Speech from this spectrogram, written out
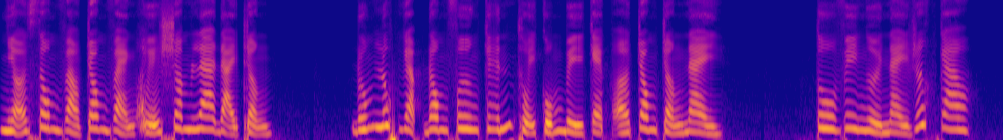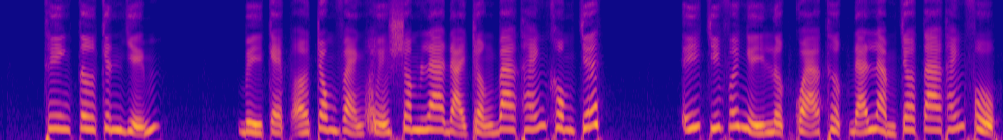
nhỡ xông vào trong Vạn Hủy Sâm La đại trận. Đúng lúc gặp Đông Phương Kính Thủy cũng bị kẹp ở trong trận này. Tu vi người này rất cao, thiên tư kinh diễm, bị kẹp ở trong Vạn Hủy Sâm La đại trận 3 tháng không chết. Ý chí với nghị lực quả thực đã làm cho ta thán phục.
